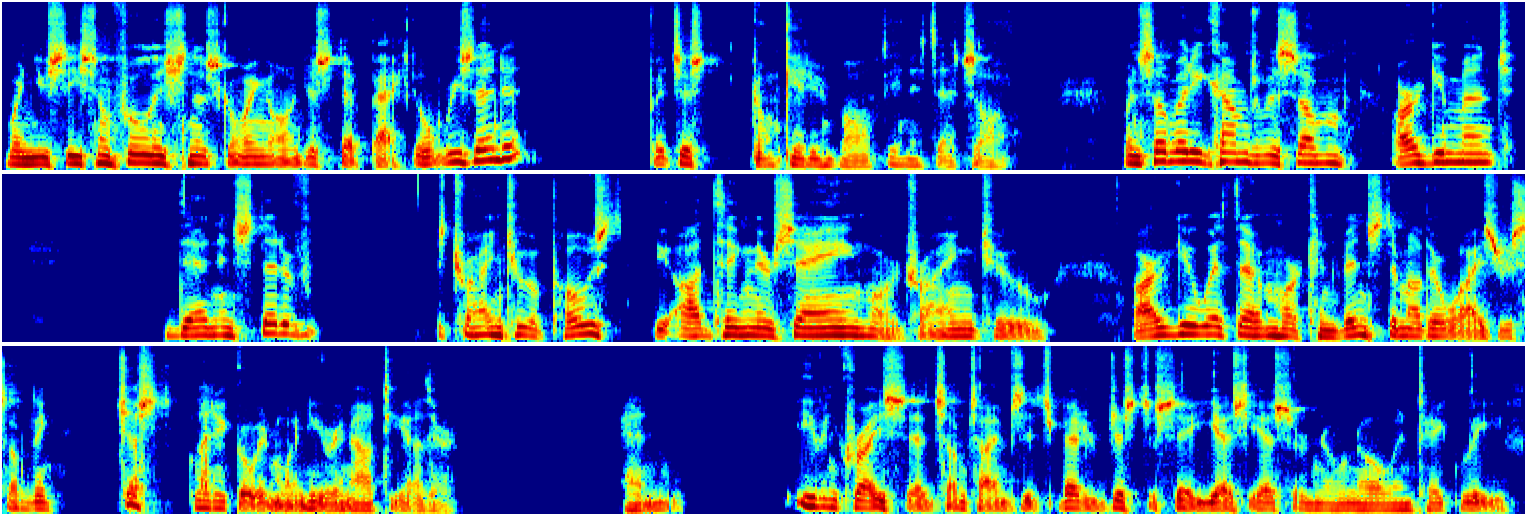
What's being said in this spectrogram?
When you see some foolishness going on, just step back. Don't resent it, but just don't get involved in it, that's all. When somebody comes with some argument then instead of trying to oppose the odd thing they're saying or trying to argue with them or convince them otherwise or something, just let it go in one ear and out the other. And even Christ said sometimes it's better just to say yes, yes, or no, no, and take leave.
